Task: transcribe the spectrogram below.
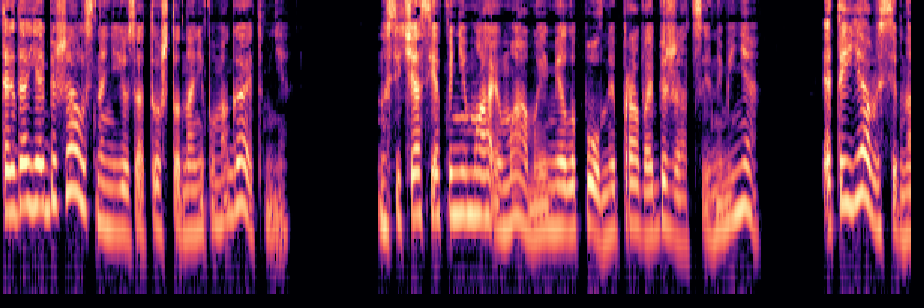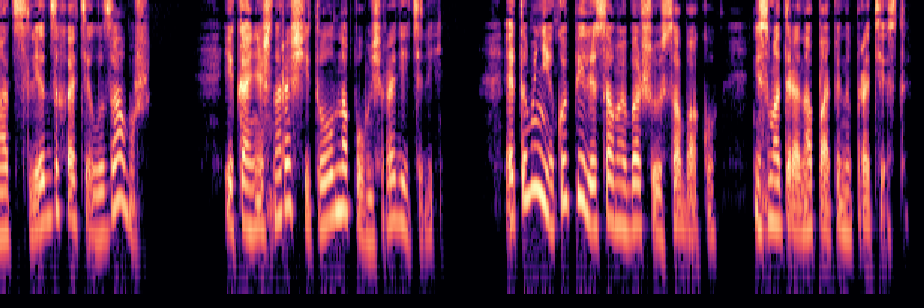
Тогда я обижалась на нее за то, что она не помогает мне. Но сейчас я понимаю, мама имела полное право обижаться и на меня. Это я в 18 лет захотела замуж. И, конечно, рассчитывала на помощь родителей. Это мне купили самую большую собаку, несмотря на папины протесты.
